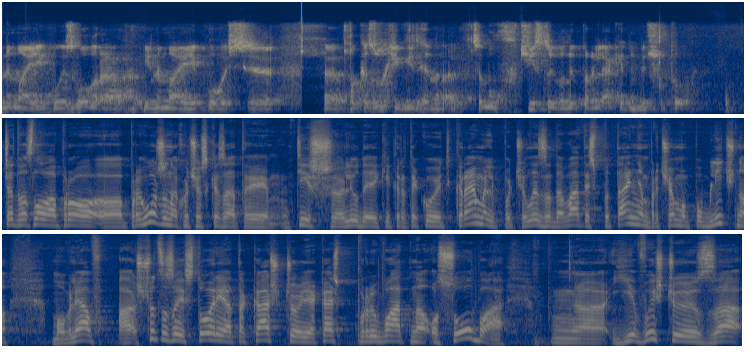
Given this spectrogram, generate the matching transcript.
немає якогось говора і немає якогось показухи від генералів. Це був чистої води переляк і не більше того. Ще два слова про е, Пригожина. Хочу сказати, ті ж люди, які критикують Кремль, почали задаватись питанням, причому публічно мовляв, а що це за історія така, що якась приватна особа е, є вищою за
